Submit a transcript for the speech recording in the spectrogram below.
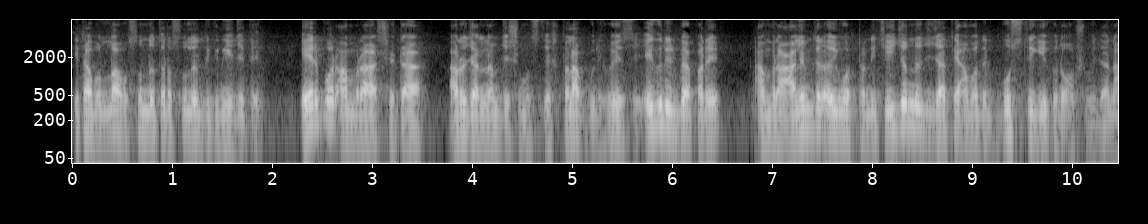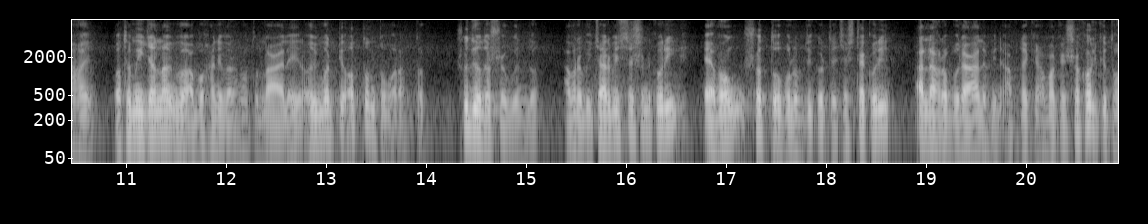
কিতাবুল্লাহ সুন্নত রসুলের দিকে নিয়ে যেতে। এরপর আমরা সেটা আরও জানলাম যে সমস্ত ইখতলাফগুলি হয়েছে। এগুলির ব্যাপারে আমরা আলেমদের ওই মতটা নিচ্ছি। এই জন্য যে যাতে আমাদের বুঝতে গিয়ে কোনো অসুবিধা না হয়। প্রথমেই জানলাম এবং আবু হানিব রহমতুল্লাহ আলহীর ওই মতটি অত্যন্ত মারাত্মক। শুধুও দর্শকবৃন্দ, আমরা বিচার বিশ্লেষণ করি এবং সত্য উপলব্ধি করতে চেষ্টা করি। আল্লাহ রবুল্লাহ আলমিন আপনাকে, আমাকে সকলকে তো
